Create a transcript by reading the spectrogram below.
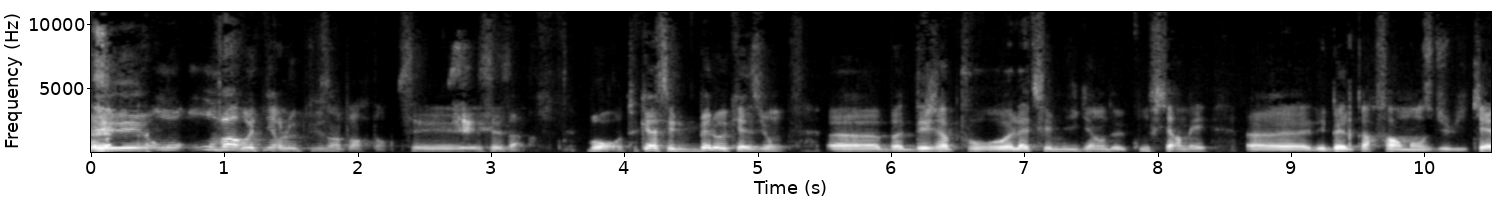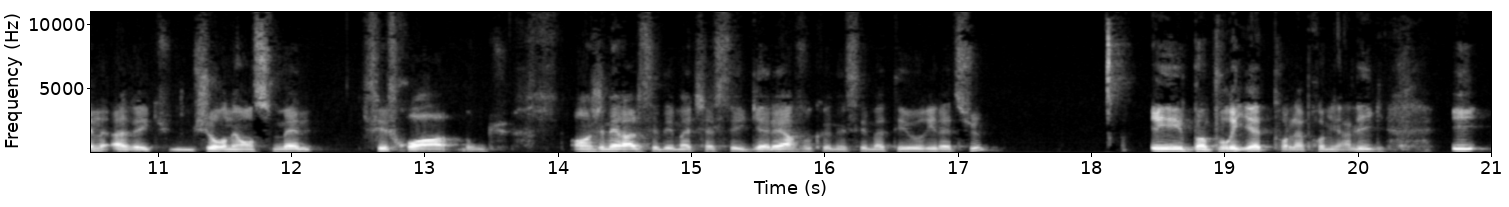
Et on, va retenir le plus important, c'est ça. Bon, en tout cas, c'est une belle occasion euh, bah, déjà pour la Team Ligue 1 de confirmer euh, des belles performances du week-end avec une journée en semaine qui fait froid. Donc, en général, c'est des matchs assez galères. Vous connaissez ma théorie là-dessus. Et ben, pour y être pour la première ligue. Et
